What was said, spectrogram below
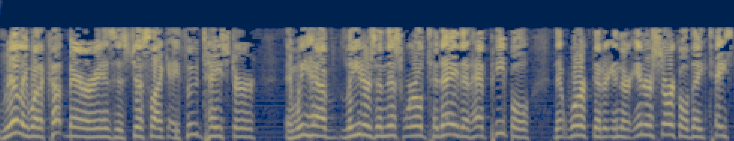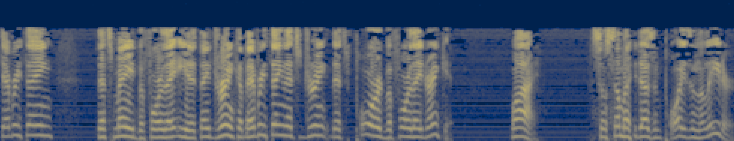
really what a cupbearer is, is just like a food taster. And we have leaders in this world today that have people that work that are in their inner circle. They taste everything that's made before they eat it. They drink of everything that's drink that's poured before they drink it. Why? So somebody doesn't poison the leader.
